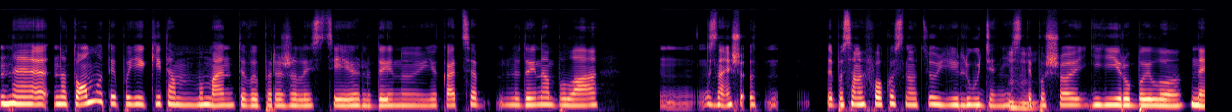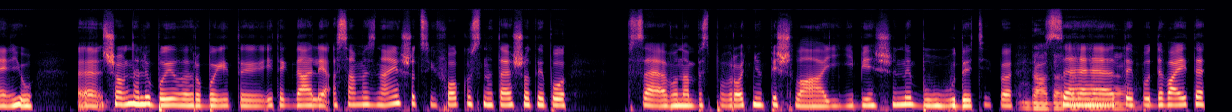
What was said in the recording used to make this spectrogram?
не на тому, типу, які там моменти ви пережили з цією людиною, яка ця людина була, знаєш, типу, саме фокус на цю її людяність, mm-hmm. типу, що її робило нею. Е, що вона любила робити і так далі. А саме знаєш, що цей фокус на те, що, типу, все, вона безповоротньо пішла, її більше не буде. Типу, да, все, да, да, типу, давайте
